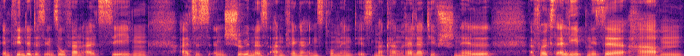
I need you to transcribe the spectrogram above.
empfinde das insofern als Segen, als es ein schönes Anfängerinstrument ist. Man kann relativ schnell Erfolgserlebnisse haben,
